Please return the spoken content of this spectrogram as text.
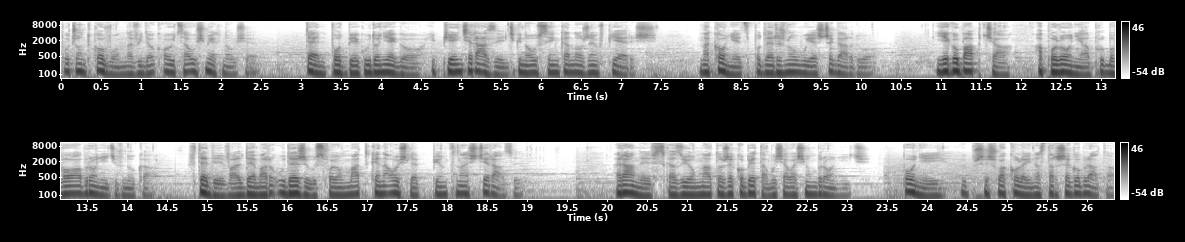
Początkowo na widok ojca uśmiechnął się. Ten podbiegł do niego i pięć razy dźgnął synka nożem w pierś. Na koniec poderżnął mu jeszcze gardło. Jego babcia, Apolonia, próbowała bronić wnuka. Wtedy Waldemar uderzył swoją matkę na oślep 15 razy. Rany wskazują na to, że kobieta musiała się bronić. Po niej przyszła kolej na starszego brata.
